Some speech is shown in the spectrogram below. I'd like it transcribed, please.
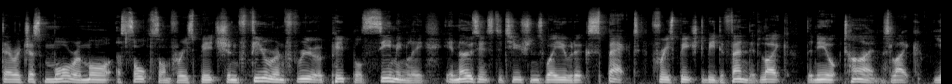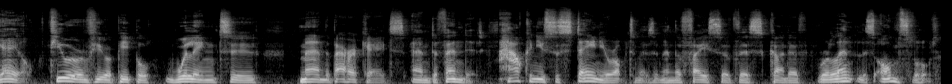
there are just more and more assaults on free speech, and fewer and fewer people, seemingly, in those institutions where you would expect free speech to be defended, like the New York Times, like Yale. Fewer and fewer people willing to man the barricades and defend it. How can you sustain your optimism in the face of this kind of relentless onslaught?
